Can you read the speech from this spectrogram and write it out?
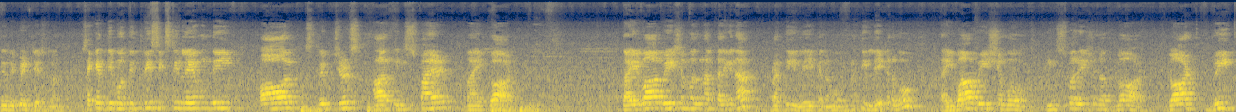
నేను రిపీట్ చేస్తున్నాను. సెకండ్ తిమోతి త్రీ సిక్స్టీన్లో ఏముంది? All scriptures are inspired by God దైవావేశం వలన కలిగిన ప్రతి లేఖనము. ప్రతి లేఖనము దైవావేశము. Inspiration of God God breath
